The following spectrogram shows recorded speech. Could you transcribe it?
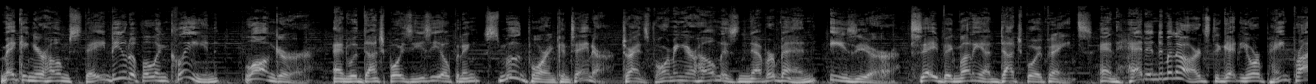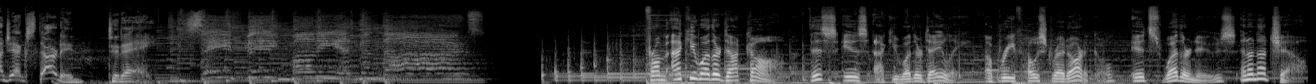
making your home stay beautiful and clean longer. And with Dutch Boy's easy opening, smooth pouring container, transforming your home has never been easier. Save big money on Dutch Boy paints and head into Menards to get your paint project started today. Save big money at Menards. From AccuWeather.com, this is AccuWeather Daily, a brief host read article. It's weather news in a nutshell.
